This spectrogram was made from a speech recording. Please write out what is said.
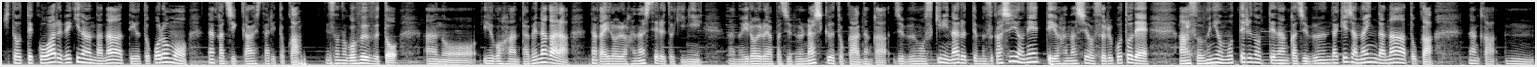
人ってこうあるべきなんだなっていうところも、なんか実感したりとか、でそのご夫婦とあの夕ご飯食べながらなんかいろいろ話してる時にいろいろやっぱ自分らしくとかなんか自分を好きになるって難しいよねっていう話をすることでああそういうふうに思ってるのってなんか自分だけじゃないんだなとかなんかうん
